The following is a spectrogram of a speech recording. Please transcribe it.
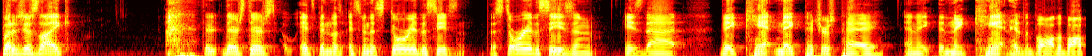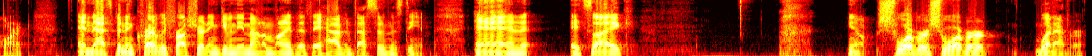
But it's just like there, there's there's it's been the it's been the story of the season. The story of the season is that they can't make pitchers pay and they and they can't hit the ball at the ballpark. And that's been incredibly frustrating given the amount of money that they have invested in this team. And it's like you know, Schwarber, Schwarber, whatever.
